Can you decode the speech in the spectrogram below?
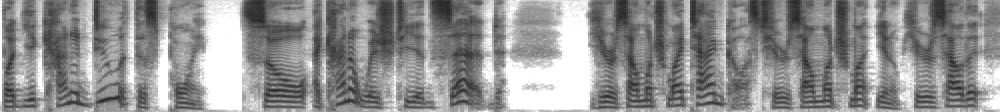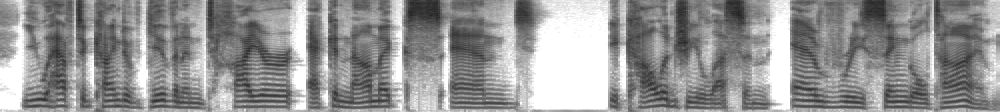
but you kind of do at this point so i kind of wished he had said here's how much my tag cost. Here's how much my you know here's how that you have to kind of give an entire economics and ecology lesson every single time.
